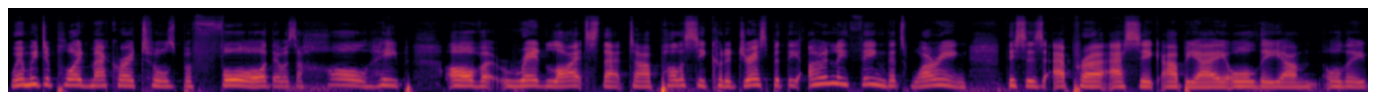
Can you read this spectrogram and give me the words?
when we deployed macro tools before, there was a whole heap of red lights that uh, policy could address. But the only thing that's worrying this is APRA, ASIC, RBA, all the um, all the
